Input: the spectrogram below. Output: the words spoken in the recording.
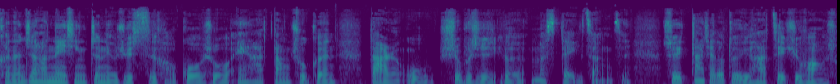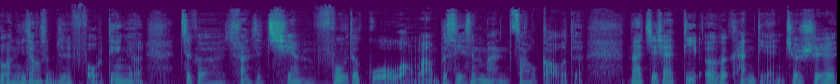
可能就他内心真的有去思考过，说，哎，他当初跟大人物是不是一个 mistake 这样子？所以大家都对于他这句话说，你这样是不是否定了这个算是前夫的过往嘛？不是也是蛮糟糕的？那接下来第二个看点就是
